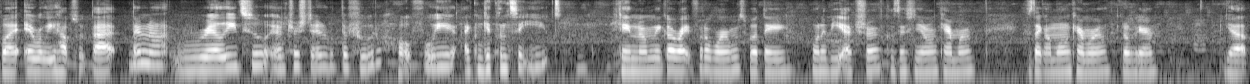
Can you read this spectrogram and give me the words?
but it really helps with that. They're not really too interested with the food. Hopefully, I can get them to eat. They normally go right for the worms, but they want to be extra because they see it on camera. He's like, I'm on camera. Get over here. Yep.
